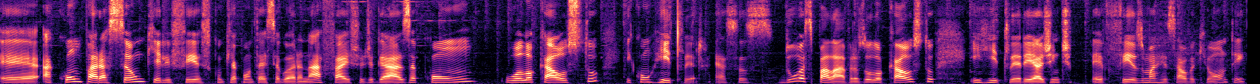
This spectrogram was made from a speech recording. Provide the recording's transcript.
é, a comparação que ele fez com o que acontece agora na faixa de Gaza com o Holocausto e com Hitler. Essas duas palavras, Holocausto e Hitler. E a gente é, fez uma ressalva aqui ontem,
